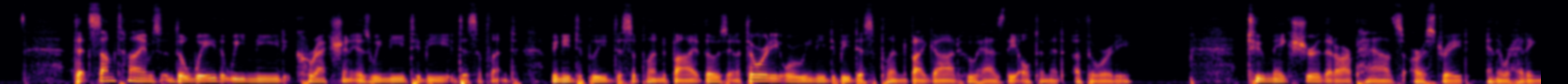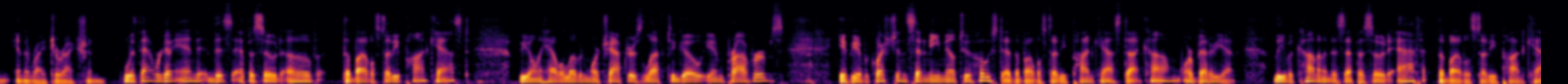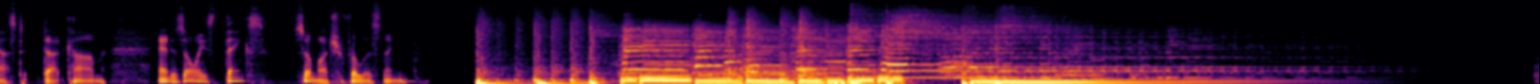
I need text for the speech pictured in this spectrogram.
That sometimes the way that we need correction is we need to be disciplined. We need to be disciplined by those in authority, or we need to be disciplined by God who has the ultimate authority to make sure that our paths are straight and that we're heading in the right direction. With that, we're going to end this episode of the Bible Study Podcast. We only have 11 more chapters left to go in Proverbs. If you have a question, send an email to host at thebiblestudypodcast.com, or better yet, leave a comment on this episode at thebiblestudypodcast.com. And as always, thanks so much for listening.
